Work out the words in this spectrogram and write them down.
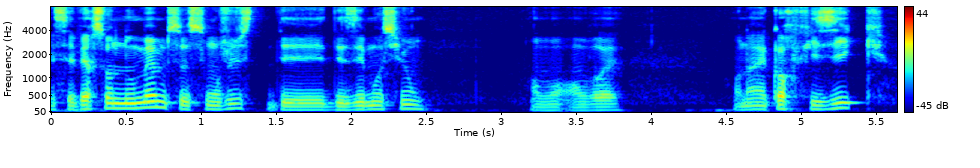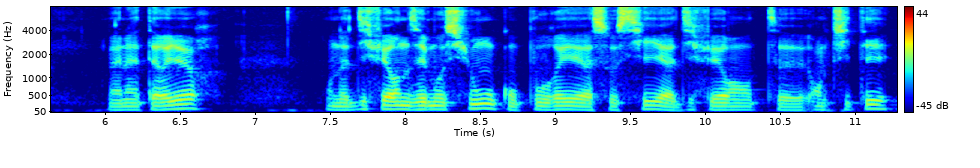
Et ces versions de nous-mêmes, ce sont juste des, émotions, en, vrai. On a un corps physique, mais à l'intérieur, on a différentes émotions qu'on pourrait associer à différentes euh, entités.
